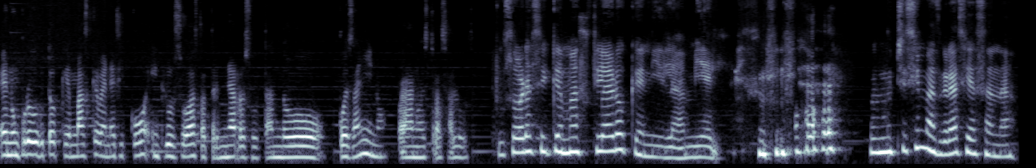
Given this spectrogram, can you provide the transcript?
en un producto que más que benéfico, incluso hasta termina resultando pues dañino para nuestra salud. Pues ahora sí que más claro que ni la miel. pues muchísimas gracias, Ana.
